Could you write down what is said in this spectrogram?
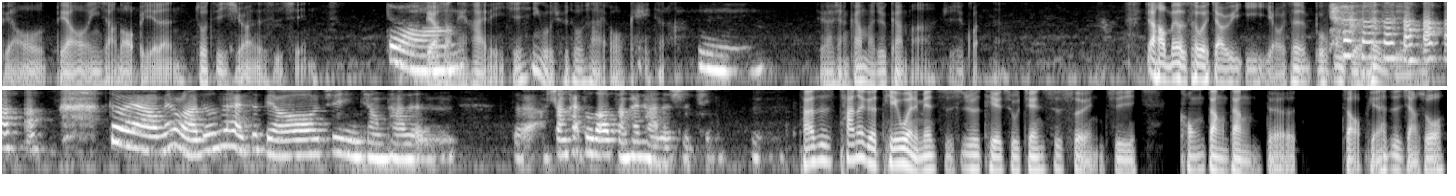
不要不要影响到别人，做自己喜欢的事情。对啊，不要伤天害理。其实我觉得都是还 OK 的啦。嗯，对啊，想干嘛就干嘛，就是管他。这样好没有社会教育意义哦，我真的不负责任节目。对啊，没有啦，就是还是不要去影响他人。对啊，伤害做到伤害他人的事情。嗯，他是他那个贴文里面只是就是贴出监视摄影机空荡荡的。照片，他只是讲说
